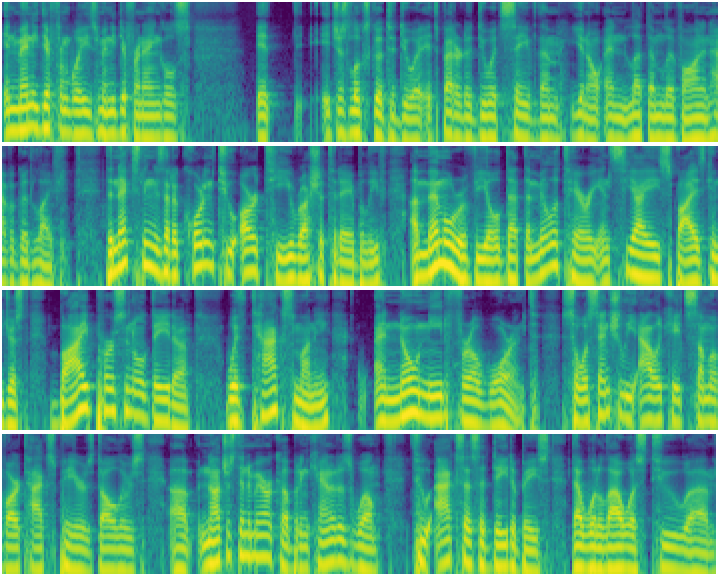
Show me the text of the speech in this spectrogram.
in many different ways, many different angles, it just looks good to do it. It's better to do it, save them, you know, and let them live on and have a good life. The next thing is that according to RT, Russia Today, I believe, a memo revealed that the military and CIA spies can just buy personal data with tax money and no need for a warrant. So essentially, allocate some of our taxpayers' dollars, uh, not just in America but in Canada as well, to access a database that would allow us to um,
